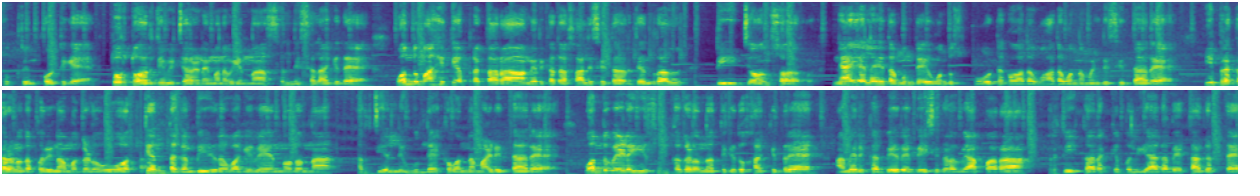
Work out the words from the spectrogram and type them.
ಸುಪ್ರೀಂ ಕೋರ್ಟ್ಗೆ ತುರ್ತು ಅರ್ಜಿ ವಿಚಾರಣೆ ಮನವಿಯನ್ನು ಸಲ್ಲಿಸಲಾಗಿದೆ. ಒಂದು ಮಾಹಿತಿಯ ಪ್ರಕಾರ ಅಮೆರಿಕದ ಸಾಲಿಸಿಟರ್ ಜನರಲ್ ಡಿ ಜಾನ್ಸರ್ ನ್ಯಾಯಾಲಯದ ಮುಂದೆ ಒಂದು ಸ್ಫೋಟಕವಾದ ವಾದವನ್ನು ಮಂಡಿಸಿದ್ದಾರೆ. ಈ ಪ್ರಕರಣದ ಪರಿಣಾಮಗಳು ಅತ್ಯಂತ ಗಂಭೀರವಾಗಿವೆ ಅನ್ನೋದನ್ನು ಅರ್ಜಿಯಲ್ಲಿ ಉಲ್ಲೇಖವನ್ನು ಮಾಡಿದ್ದಾರೆ. ಒಂದು ವೇಳೆ ಈ ಸುಂಕಗಳನ್ನು ತೆಗೆದುಹಾಕಿದ್ರೆ ಅಮೆರಿಕ ಬೇರೆ ದೇಶಗಳ ವ್ಯಾಪಾರ ಪ್ರತೀಕಾರಕ್ಕೆ ಬಲಿಯಾಗಬೇಕಾಗತ್ತೆ.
